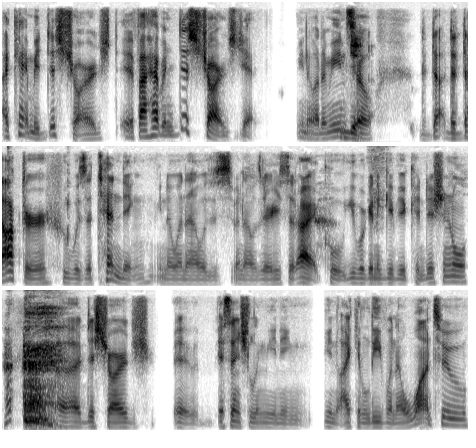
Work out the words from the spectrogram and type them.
I can't be discharged if I haven't discharged yet. You know what I mean? Yeah. So, the the doctor who was attending, you know, when I was when I was there, he said, "All right, cool. You were going to give you a conditional uh, discharge, uh, essentially meaning, you know, I can leave when I want to."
